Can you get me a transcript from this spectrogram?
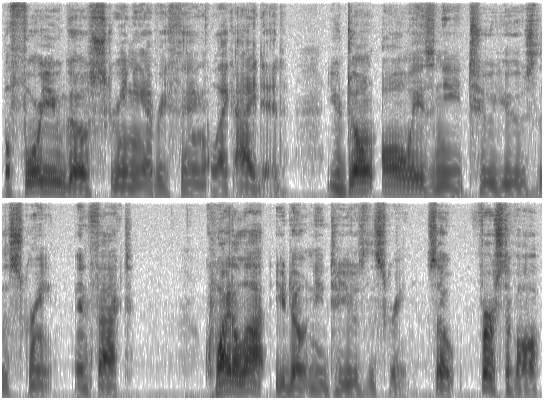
before you go screening everything like I did, you don't always need to use the screen. In fact, quite a lot you don't need to use the screen. So, first of all,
